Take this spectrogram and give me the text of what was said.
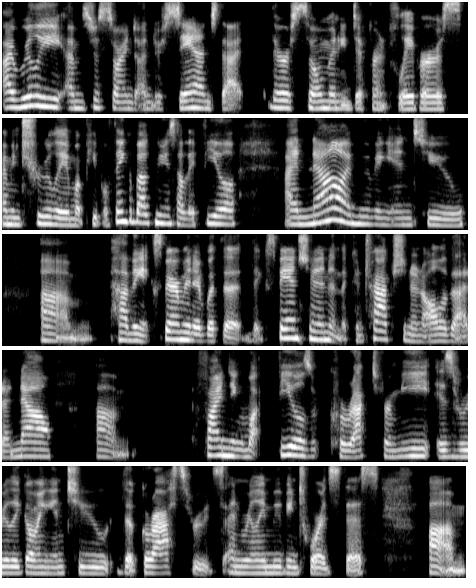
I really am just starting to understand that there are so many different flavors. I mean, truly, and what people think about communities, how they feel. And now I'm moving into um, having experimented with the, the expansion and the contraction and all of that. And now um, finding what feels correct for me is really going into the grassroots and really moving towards this um,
